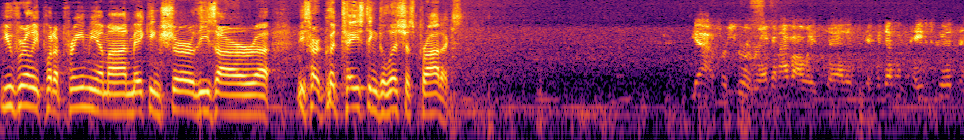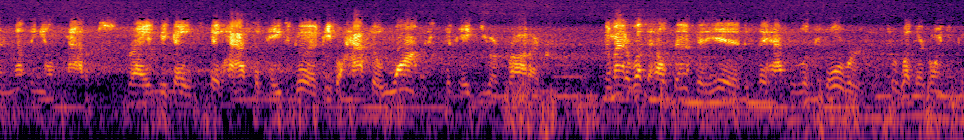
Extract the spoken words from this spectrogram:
You've really put a premium on making sure these are uh, these are good tasting, delicious products. Yeah, for sure, Rick. And I've always said if, if it doesn't taste good, then nothing else matters, right? Because it has to taste good. People have to want to take your product. No matter what the health benefit is, they have to look forward to what they're going to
